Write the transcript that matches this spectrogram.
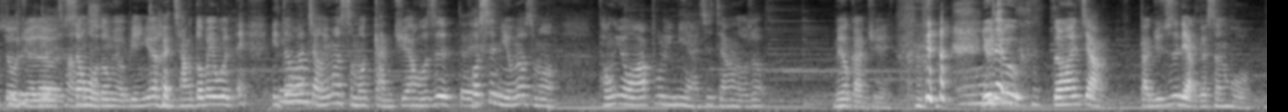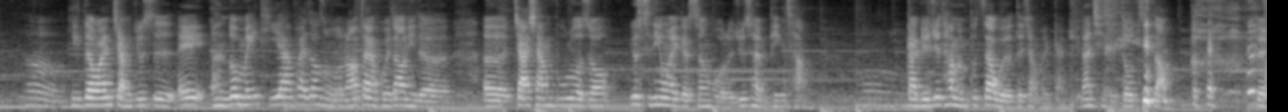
所以我觉得生活都没有变，因为很长都被问，哎，你得完奖有没有什么感觉啊？或是或是你有没有什么朋友啊不理你还是怎样的？我说没有感觉，因为就得完奖。感觉就是两个生活，嗯，你得完奖就是哎，很多媒体啊拍照什么，然后再回到你的呃家乡部落之后，又是另外一个生活了，就是很平常，感觉就他们不知道我有得奖的感觉，但其实都知道，对，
